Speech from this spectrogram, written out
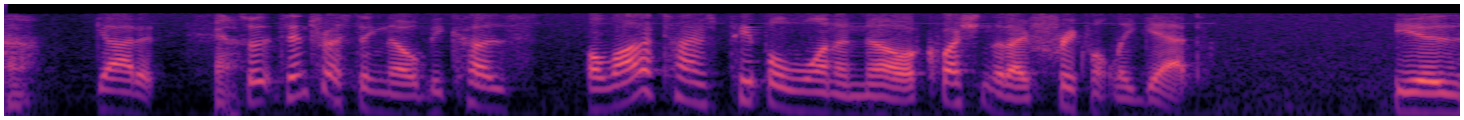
uh, got it. Yeah. So it's interesting though because a lot of times people want to know. A question that I frequently get is,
